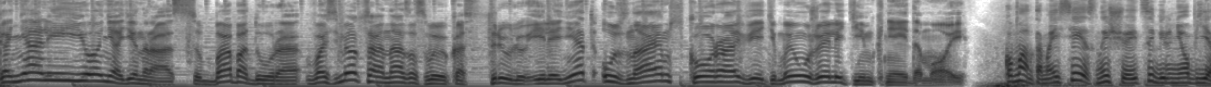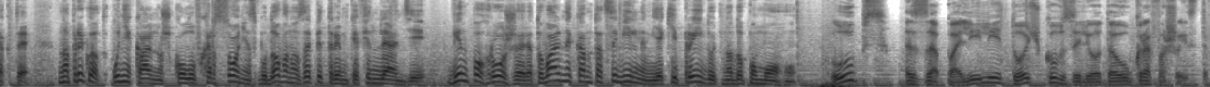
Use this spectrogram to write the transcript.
Гоняли ее не один раз. Баба дура. Возьмется она за свою кастрюлю или нет, узнаем скоро, ведь мы уже летим к ней домой. Команда Моїсея знищує і цивільні об'єкти, наприклад, унікальну школу в Херсоні, збудовану за підтримки Фінляндії. Він погрожує рятувальникам та цивільним, які прийдуть на допомогу. Упс, запалили точку взлета укрофашистов.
